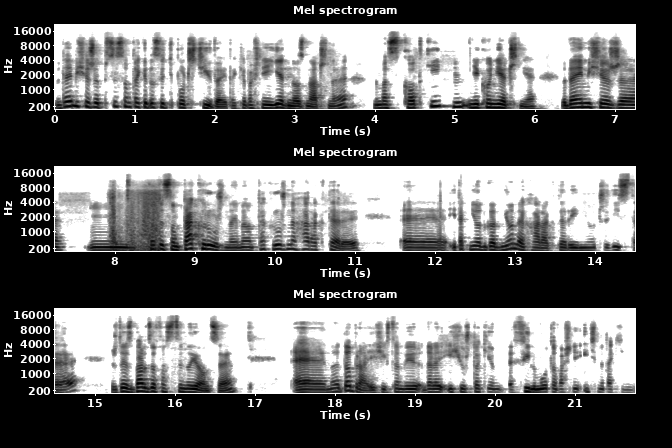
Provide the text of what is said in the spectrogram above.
wydaje mi się, że psy są takie dosyć poczciwe i takie właśnie jednoznaczne. Natomiast kotki hmm, niekoniecznie. Wydaje mi się, że mm, koty są tak różne i mają tak różne charaktery, E, i tak nieodgadnione charaktery i nieoczywiste, że to jest bardzo fascynujące. E, no dobra, jeśli chcemy dalej iść już tokiem filmu, to właśnie idźmy takim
